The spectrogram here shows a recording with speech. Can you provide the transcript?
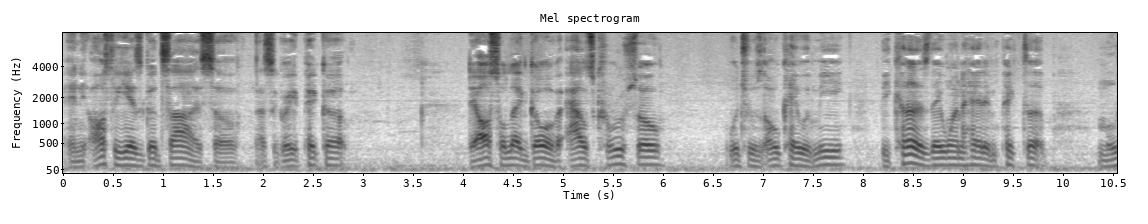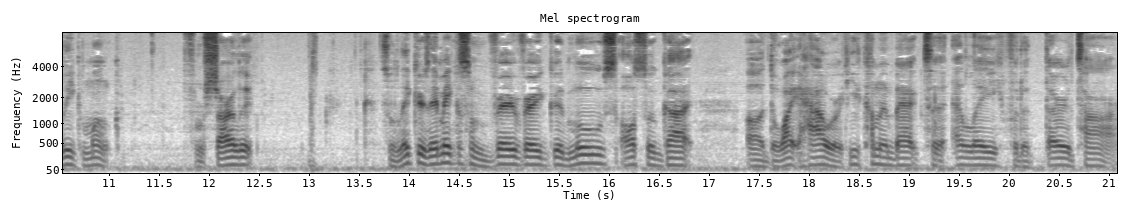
and also he has good size, so that's a great pickup. They also let go of Alex Caruso, which was okay with me because they went ahead and picked up Malik Monk from Charlotte. So Lakers, they making some very, very good moves. Also got uh, Dwight Howard. He's coming back to LA for the third time.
